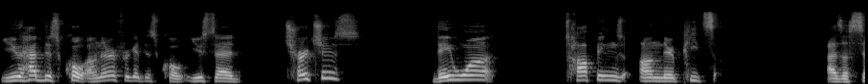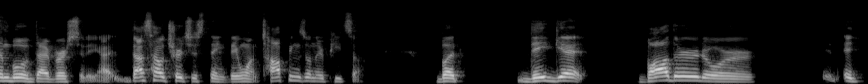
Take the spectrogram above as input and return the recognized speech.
you had this quote. I'll never forget this quote. You said, churches, they want toppings on their pizza as a symbol of diversity. I, that's how churches think. They want toppings on their pizza, but they get bothered or it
